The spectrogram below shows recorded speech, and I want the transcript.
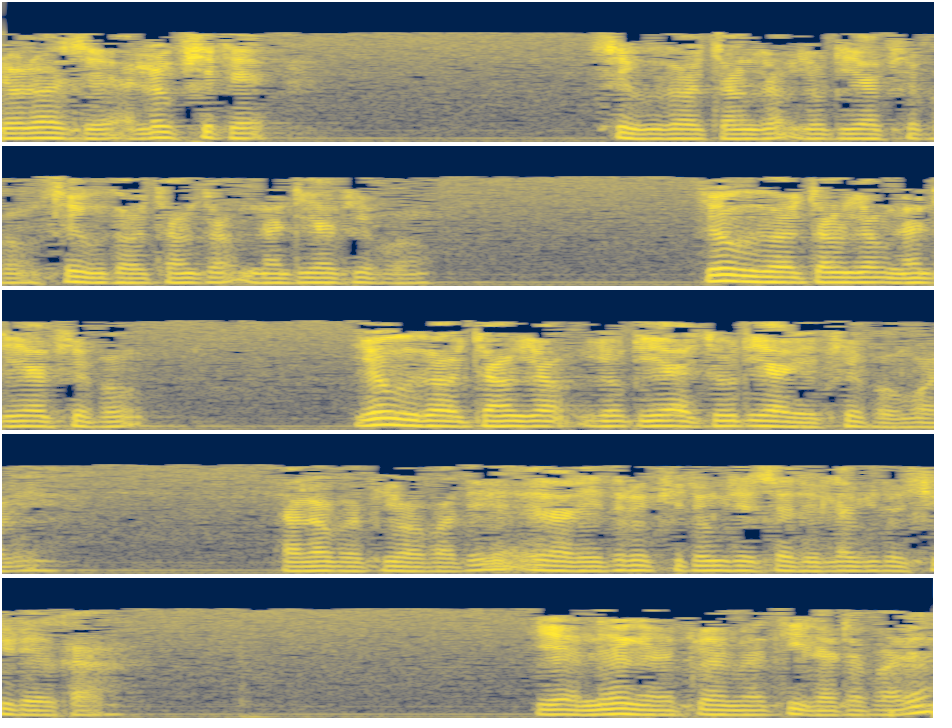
လောလောဆယ်အလုတ်ဖြစ်တဲ့ စေဟူသောအကြောင်းကြောင့်ယုတ်တရားဖြစ်ပုံစေဟူသောအကြောင်းကြောင့်နန္တရားဖြစ်ပုံယုတ်ဟူသောအကြောင်းကြောင့်နန္တရားဖြစ်ပုံရုပ်သောအကြောင်းကြောင့်ယုတ်တရားအကျိုးတရားတွေဖြစ်ပုံပေါ့လေဒါတော့ပဲပြောပါသေးတယ်အဲ့ဒါတွေသူတို့ဖြစ်တုံးဖြစ်ဆက်တွေလိုက်ပြီးတော့ရှိတဲ့အခါရဲ့အနေငယ်အတွင်းမှာသိလာတတ်ပါတယ်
